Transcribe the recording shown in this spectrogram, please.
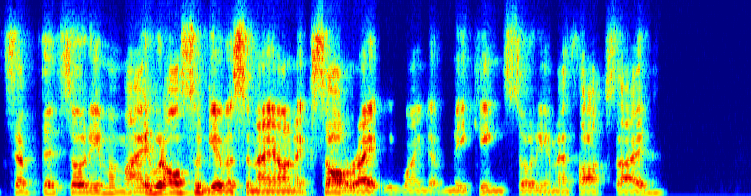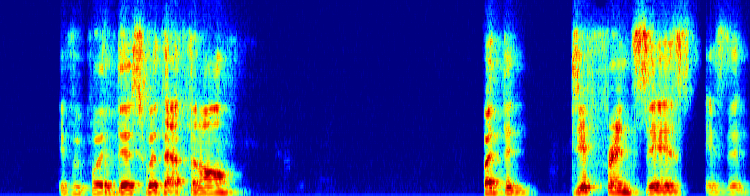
except that sodium amide would also give us an ionic salt, right? We'd wind up making sodium ethoxide if we put this with ethanol. But the difference is, is that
